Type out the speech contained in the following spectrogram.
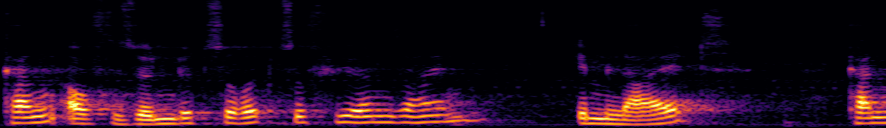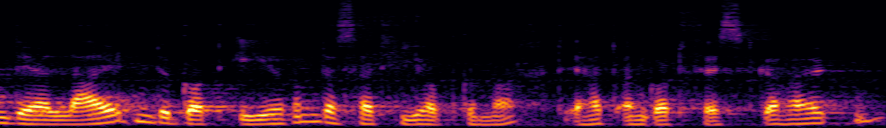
kann auf Sünde zurückzuführen sein. Im Leid kann der leidende Gott ehren, das hat Hiob gemacht, er hat an Gott festgehalten.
